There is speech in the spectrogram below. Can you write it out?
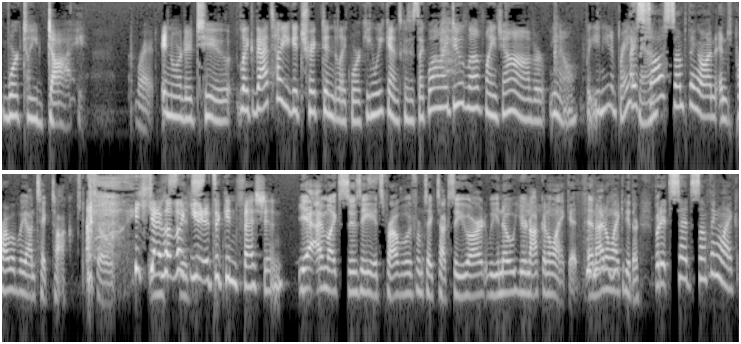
work till you die. Right in order to like that's how you get tricked into like working weekends because it's like well i do love my job or you know but you need a break I man saw something on and probably on TikTok so yeah i love like you it's a confession Yeah, I'm like Susie. It's probably from TikTok, so you are. We know you're not going to like it, and I don't like it either. But it said something like,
